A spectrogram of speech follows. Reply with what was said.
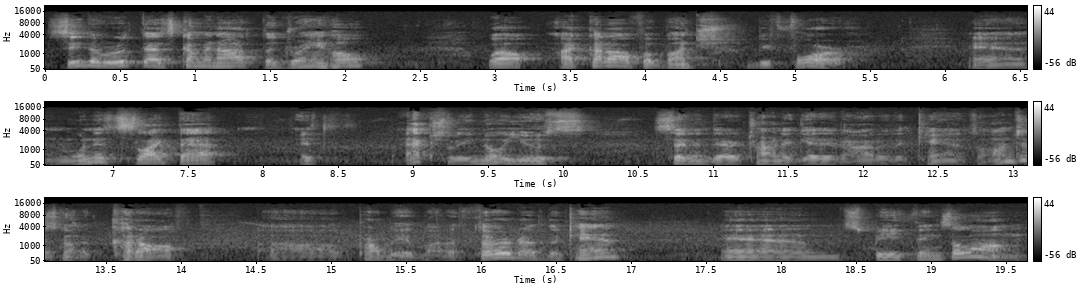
See the root that's coming out the drain hole? Well, I cut off a bunch before, and when it's like that, it's actually no use sitting there trying to get it out of the can. So I'm just going to cut off uh, probably about a third of the can and speed things along.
